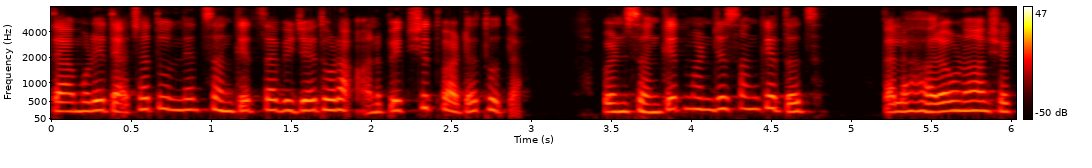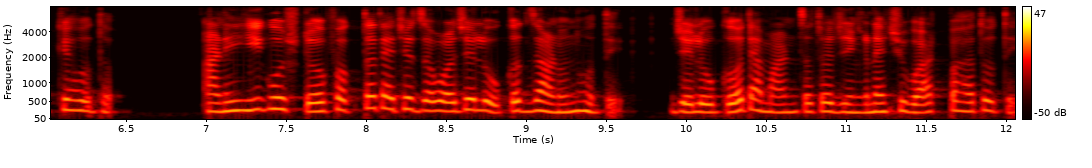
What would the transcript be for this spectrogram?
त्यामुळे त्याच्या तुलनेत संकेतचा विजय थोडा अनपेक्षित वाटत होता. पण संकेत म्हणजे संकेतच. त्याला हरवणं अशक्य होतं. आणि ही गोष्ट फक्त त्याचे जवळचे लोकच जाणून होते. जे लोक त्या माणसाच्या जिंकण्याची वाट पाहत होते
